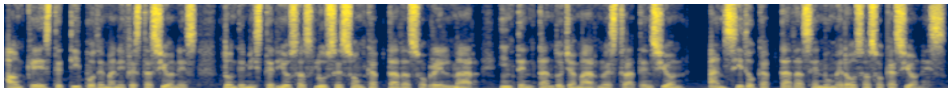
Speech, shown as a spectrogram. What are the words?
Aunque este tipo de manifestaciones, donde misteriosas luces son captadas sobre el mar intentando llamar nuestra atención, han sido captadas en numerosas ocasiones.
